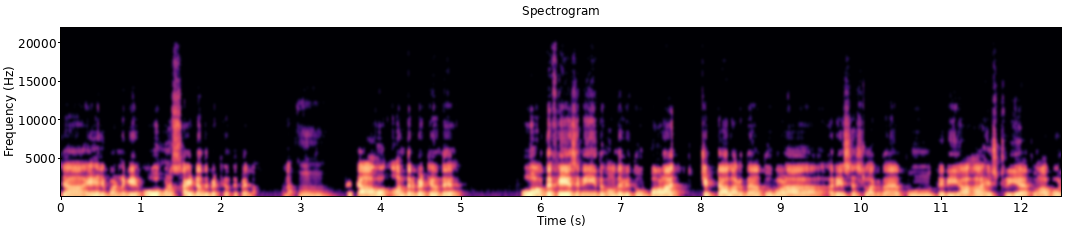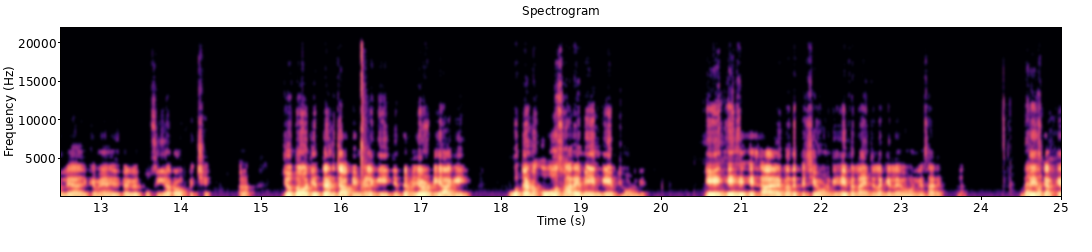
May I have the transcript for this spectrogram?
ਜਾਂ ਇਹੋ ਜਿਹੇ ਬਣਨਗੇ ਉਹ ਹੁਣ ਸਾਈਡਾਂ ਤੇ ਬੈਠੇ ਹੁੰਦੇ ਪਹਿਲਾਂ ਹਨਾ? ਤੇ ਜਾਂ ਉਹ ਅੰਦਰ ਬੈਠੇ ਹੁੰਦੇ ਆ। ਉਹ ਆਪਦੇ ਫੇਸ ਨਹੀਂ ਦਿਖਾਉਂਦੇ ਵੀ ਤੂੰ ਬਾਹਲਾ ਚਿੱਟਾ ਲੱਗਦਾ ਤੂੰ ਬਾਹਲਾ ਰੇਸਿਸਟ ਲੱਗਦਾ ਤੂੰ ਤੇਰੀ ਆਹ ਹਿਸਟਰੀ ਹੈ ਤੂੰ ਆ ਬੋਲਿਆ ਕਿਵੇਂ ਇਸ ਕਰਕੇ ਤੁਸੀਂ ਆ ਰਹੋ ਪਿੱਛੇ ਹਨਾ? ਜਦੋਂ ਜਿੱਦਣ ਚਾਬੀ ਮਿਲ ਗਈ ਜਿੱਦਣ ਮੈਜੋਰਿਟੀ ਆ ਗਈ ਉਦਣ ਉਹ ਸਾਰੇ ਮੇਨ ਗੇਮ 'ਚ ਹੋਣਗੇ। ਇਹ ਇਹ ਇਹ ਸਾਰੇ ਬੰਦੇ ਪਿੱਛੇ ਹੋਣਗੇ ਇਹ ਫਿਰ ਲਾਈਨ 'ਚ ਲੱਗੇ ਲਏ ਹੋਣਗੇ ਸਾਰੇ ਹਨਾ? ਇਸ ਕਰਕੇ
